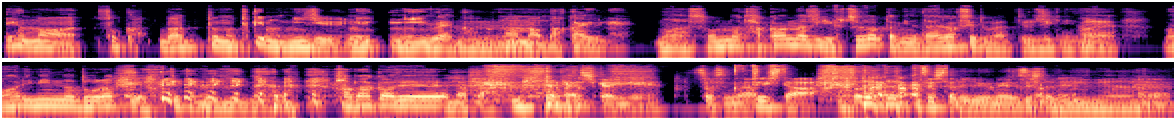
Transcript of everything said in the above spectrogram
でもまあ、そっか。バッドの時も22ぐらいか。うんまあまあ、若いよね。まあ、そんな多感な時期、普通だったらみんな大学生とかやってる時期にね、はい周りみんなドラッグやってて、裸で、確かにね。そうですね。靴下。そう靴下で有名です靴下。で有名なね。はい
